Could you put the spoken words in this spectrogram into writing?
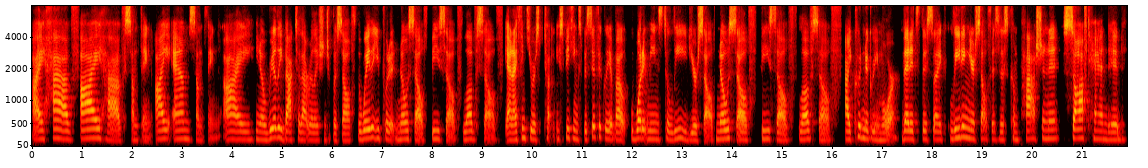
I have, I have something. I am something. I, you know, really back to that relationship with self, the way that you put it, know self, be self, love self. And I think you were t- speaking specifically about what it means to lead yourself, know self, be self, love self. I couldn't agree more that it's this like leading yourself is this compassionate, soft handed,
